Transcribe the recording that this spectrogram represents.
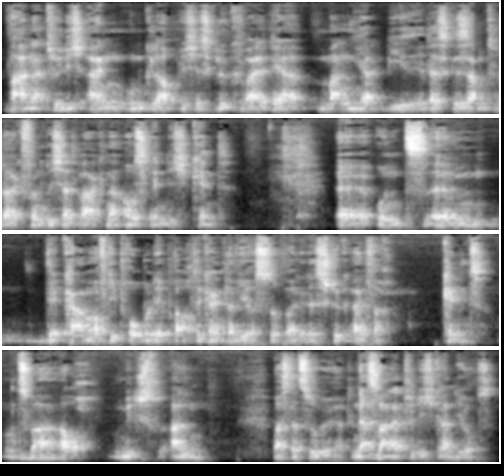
war natürlich ein unglaubliches Glück, weil der Mann ja die, das Gesamtwerk von Richard Wagner auswendig kennt. Äh, und ähm, der kam auf die Probe, der brauchte kein Klavierauszug, weil er das Stück einfach kennt. Und zwar auch mit allem, was dazugehört. Und das war natürlich grandios.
